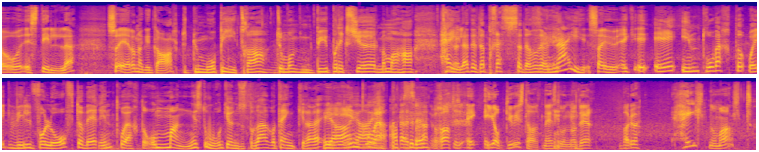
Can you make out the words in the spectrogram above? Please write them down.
og er stille, så er det noe galt. Du må bidra, du må by på deg sjøl. Vi må ha hele dette presset der. som sier nei, sier hun. Jeg er introvert, og jeg vil få lov til å være introvert. Og mange store kunstnere og tenkere er ja, introverte. Ja, ja, jeg, jeg jobbet jo i staten en stund, og der var det jo helt normalt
